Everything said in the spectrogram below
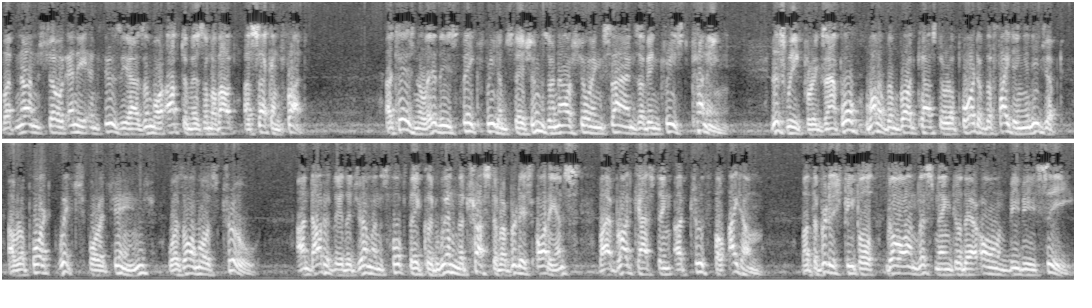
but none showed any enthusiasm or optimism about a second front. Occasionally, these fake freedom stations are now showing signs of increased cunning. This week, for example, one of them broadcast a report of the fighting in Egypt, a report which, for a change, was almost true. Undoubtedly, the Germans hoped they could win the trust of a British audience by broadcasting a truthful item. But the British people go on listening to their own BBC.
